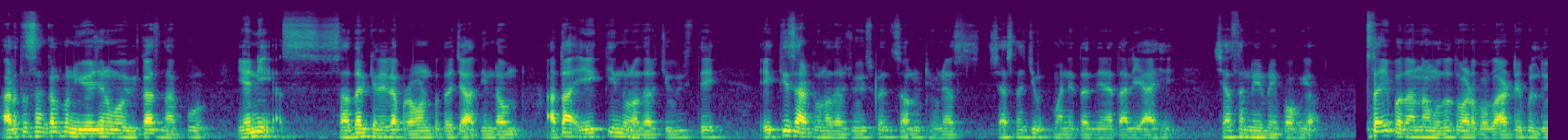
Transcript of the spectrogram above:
अर्थसंकल्प नियोजन व विकास नागपूर यांनी सादर केलेल्या प्रमाणपत्राच्या अधीन राहून आता एक तीन दोन हजार चोवीस ते एकतीस आठ दोन हजार चोवीसपर्यंत चालू ठेवण्यास शासनाची मान्यता देण्यात आली आहे. शासन निर्णय पाहूया. स्थायी पदांना मुदतवाढ आठ एप्रिल दो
